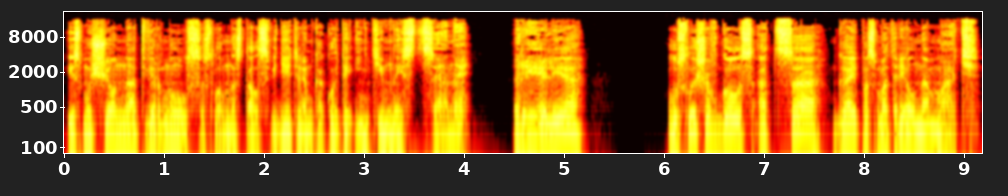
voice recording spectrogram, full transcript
и смущенно отвернулся, словно стал свидетелем какой-то интимной сцены. «Релия?» Услышав голос отца, Гай посмотрел на мать.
